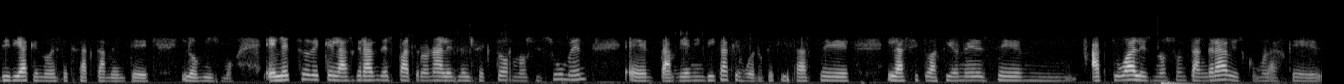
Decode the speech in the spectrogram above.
diría que no es exactamente lo mismo. El hecho de que las grandes patronales del sector no se sumen eh, también indica que bueno que quizás eh, las situaciones em, actuales no son tan graves como las que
